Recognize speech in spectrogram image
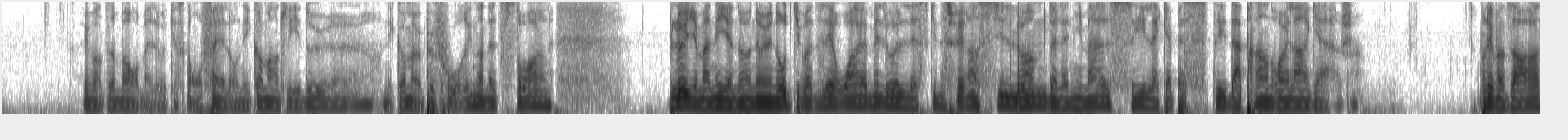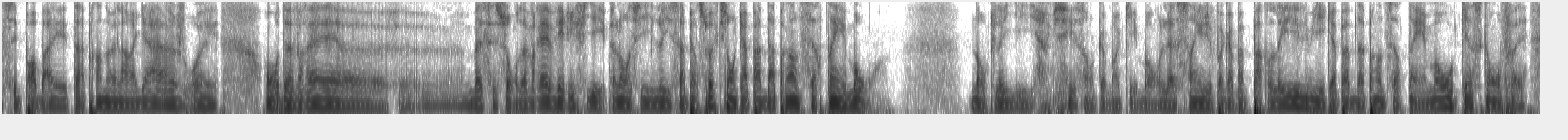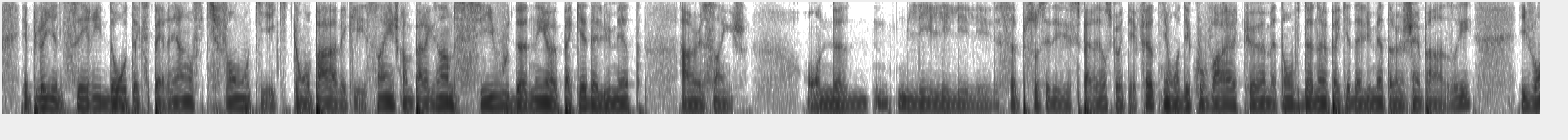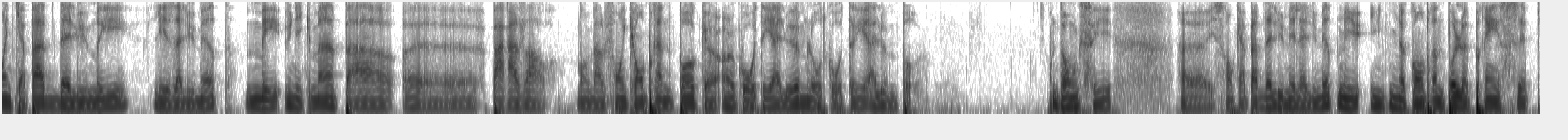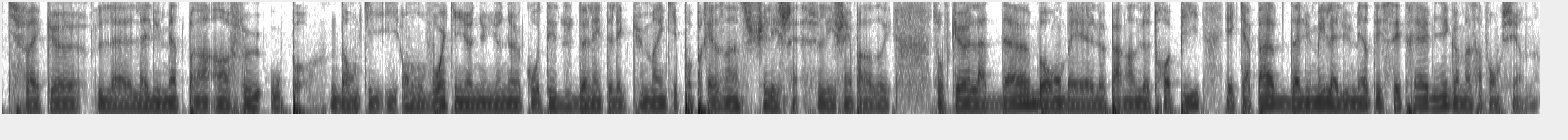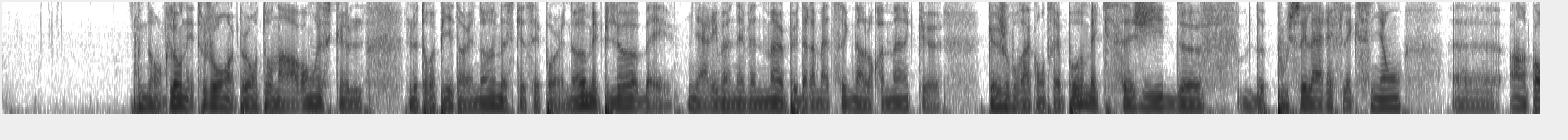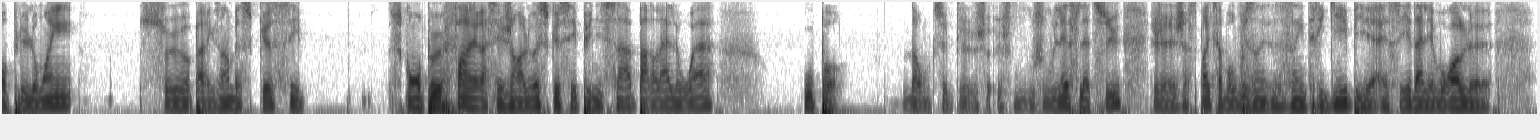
Ils vont dire, bon, ben là, qu'est-ce qu'on fait? On est comme entre les deux. Euh, on est comme un peu fourré dans notre histoire. Puis là, il y, a il y en a un autre qui va dire, ouais, mais là, ce qui différencie l'homme de l'animal, c'est la capacité d'apprendre un langage. Il va dire, ah, c'est pas bête, apprendre un langage, ouais, on devrait, euh, euh, ben c'est sûr, on devrait vérifier. Là, ils s'aperçoivent qu'ils sont capables d'apprendre certains mots. Donc là, ils, sont comme, OK, bon, le singe n'est pas capable de parler, lui est capable d'apprendre certains mots, qu'est-ce qu'on fait? Et puis là, il y a une série d'autres expériences qui font, qui, qui comparent avec les singes, comme par exemple, si vous donnez un paquet d'allumettes à un singe. On a, les, les, les, ça, c'est des expériences qui ont été faites. Ils ont découvert que, mettons, vous donnez un paquet d'allumettes à un chimpanzé, ils vont être capables d'allumer les allumettes, mais uniquement par, euh, par hasard. Donc, dans le fond, ils comprennent pas qu'un côté allume, l'autre côté allume pas. Donc, c'est. Euh, ils sont capables d'allumer l'allumette, mais ils ne comprennent pas le principe qui fait que l'allumette prend en feu ou pas. Donc, on voit qu'il y, a un côté de l'intellect humain qui n'est pas présent chez les, les, chimpanzés. Sauf que là-dedans, bon, ben, le parent de l'eutropie est capable d'allumer l'allumette et sait très bien comment ça fonctionne. Donc là, on est toujours un peu, on tourne en rond. Est-ce que l'eutropie est un homme? Est-ce que c'est pas un homme? Et puis là, ben, il arrive un événement un peu dramatique dans le roman que, que je vous raconterai pas, mais qu'il s'agit de, de pousser la réflexion euh, encore plus loin sur, par exemple, est-ce que c'est ce qu'on peut faire à ces gens-là, est-ce que c'est punissable par la loi ou pas? Donc, je, vous laisse là-dessus. J'espère que ça va vous intriguer puis essayer d'aller voir le,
